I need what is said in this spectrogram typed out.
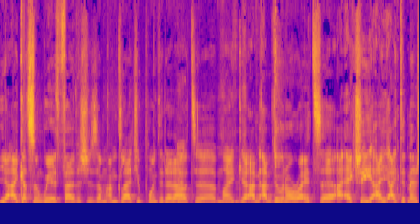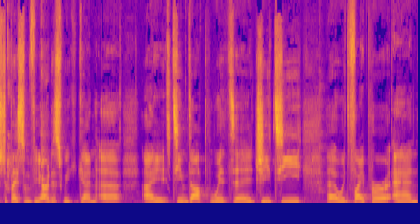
Yeah, I got some weird fetishes. I'm, I'm glad you pointed it out, uh, Mike. Uh, I'm, I'm doing all right. Uh, I, actually, I, I did manage to play some VR this week again. Uh, I teamed up with uh, GT, uh, with Viper, and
